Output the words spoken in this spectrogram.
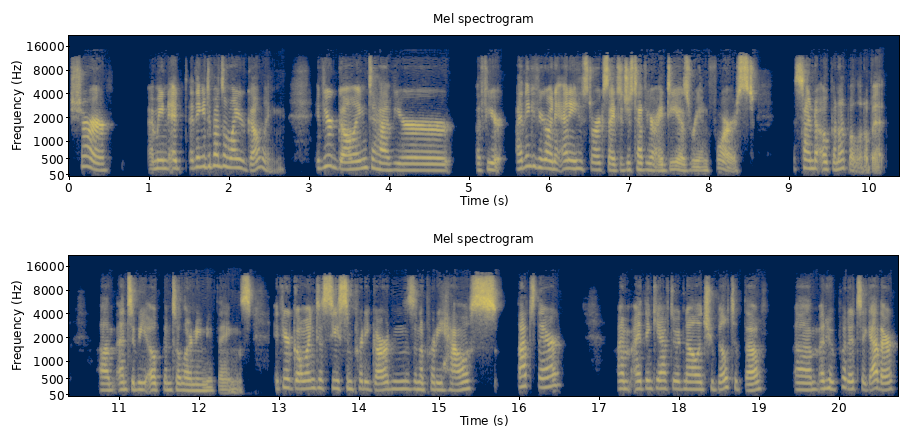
Sure. I mean, it, I think it depends on why you're going. If you're going to have your, if you're, I think if you're going to any historic site to just have your ideas reinforced, it's time to open up a little bit um, and to be open to learning new things. If you're going to see some pretty gardens and a pretty house, that's there. Um, I think you have to acknowledge who built it, though um, and who put it together.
